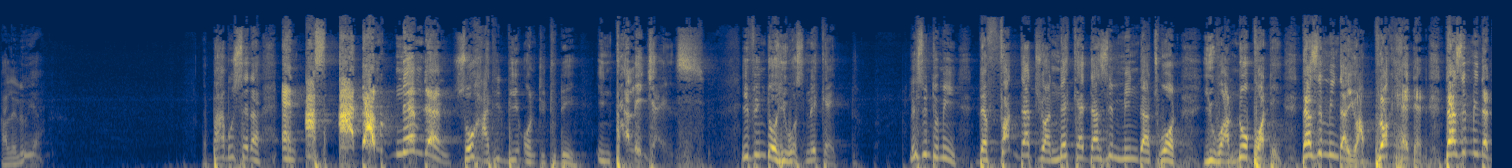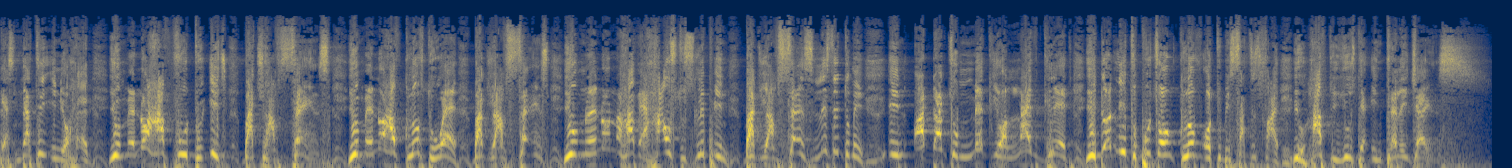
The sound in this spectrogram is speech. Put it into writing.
Hallelujah. The Bible said that, and as Adam named them, so had it been until today. Intelligence. Even though he was naked. Listen to me. The fact that you are naked doesn't mean that what? You are nobody. Doesn't mean that you are blockheaded. Doesn't mean that there's nothing in your head. You may not have food to eat, but you have sense. You may not have clothes to wear, but you have sense. You may not have a house to sleep in, but you have sense. Listen to me. In order to make your life great, you don't need to put on clothes or to be satisfied. You have to use the intelligence.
